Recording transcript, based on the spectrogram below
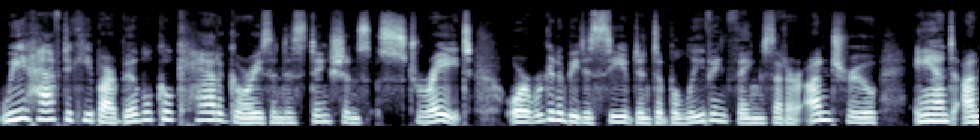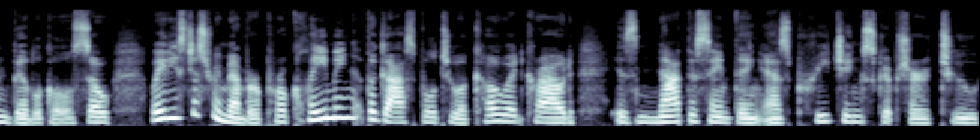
We have to keep our biblical categories and distinctions straight, or we're going to be deceived into believing things that are untrue and unbiblical. So, ladies, just remember proclaiming the gospel to a co ed crowd is not the same thing as preaching scripture to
